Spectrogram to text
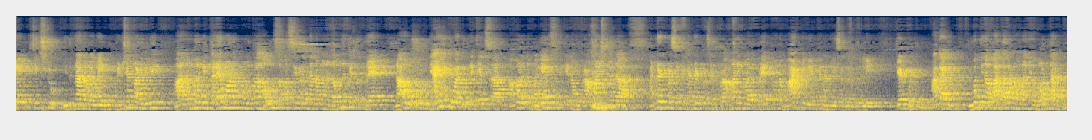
eight six two ಇದನ್ನ ನಾವಲ್ಲಿ ಮೆನ್ಷನ್ ಮಾಡಿದೀವಿ ಆ ನಂಬರ್ಗೆ ಕರೆ ಮಾಡೋದ್ ಮೂಲಕ ಅವ್ರ ಸಮಸ್ಯೆಗಳನ್ನ ನಮ್ಮನ್ನ ಗಮನಕ್ಕೆ ತಂದ್ರೆ ನಾವು ನ್ಯಾಯಯುತವಾಗಿದ್ರೆ ಕೆಲಸ ಅವುಗಳನ್ನ ಬಗೆಹರಿಸೋದಕ್ಕೆ ನಾವು ಪ್ರಾಮಾಣಿಕವಾದ ಹಂಡ್ರೆಡ್ ಪರ್ಸೆಂಟ್ ಹಂಡ್ರೆಡ್ ಪರ್ಸೆಂಟ್ ಪ್ರಾಮಾಣಿಕವಾದ ಪ್ರಯತ್ನವನ್ನ ಮಾಡ್ತೀವಿ ಅಂತ ನಾನು ಈ ಸಂದರ್ಭದಲ್ಲಿ ಕೇಳ್ಕೊಳ್ತೀನಿ. ಹಾಗಾಗಿ ಇವತ್ತಿನ ವಾತಾವರಣವನ್ನ ನೀವು ನೋಡ್ತಾ ಇದ್ದೀವಿ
